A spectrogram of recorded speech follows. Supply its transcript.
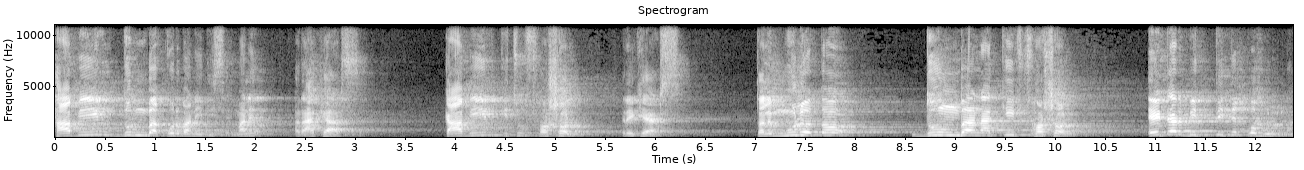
হাবিল দুম্বা কোরবানি দিছে মানে রাখে আসছে। কাবিল কিছু ফসল রেখে আসছে। তাহলে মূলত দুম্বা নাকি ফসল, এটার ভিত্তিতে কবুল না।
